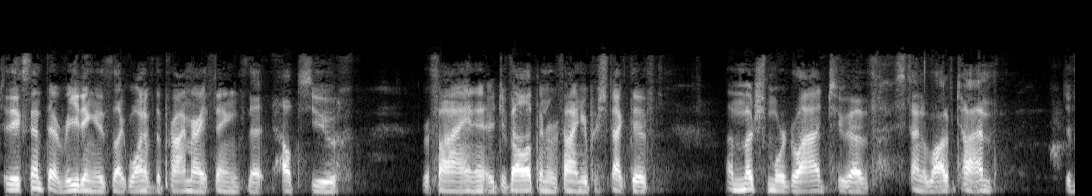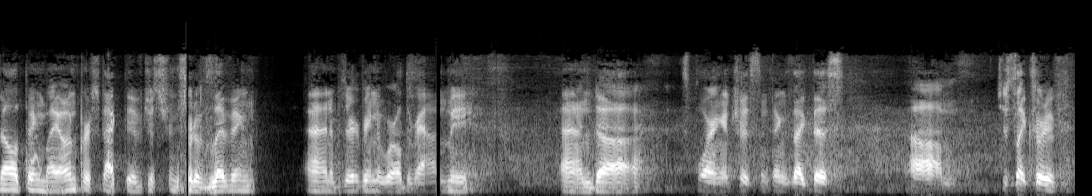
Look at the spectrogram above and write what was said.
to the extent that reading is like one of the primary things that helps you refine or develop and refine your perspective, I'm much more glad to have spent a lot of time developing my own perspective just from sort of living and observing the world around me and uh, exploring interests and things like this. Um, just like sort of,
